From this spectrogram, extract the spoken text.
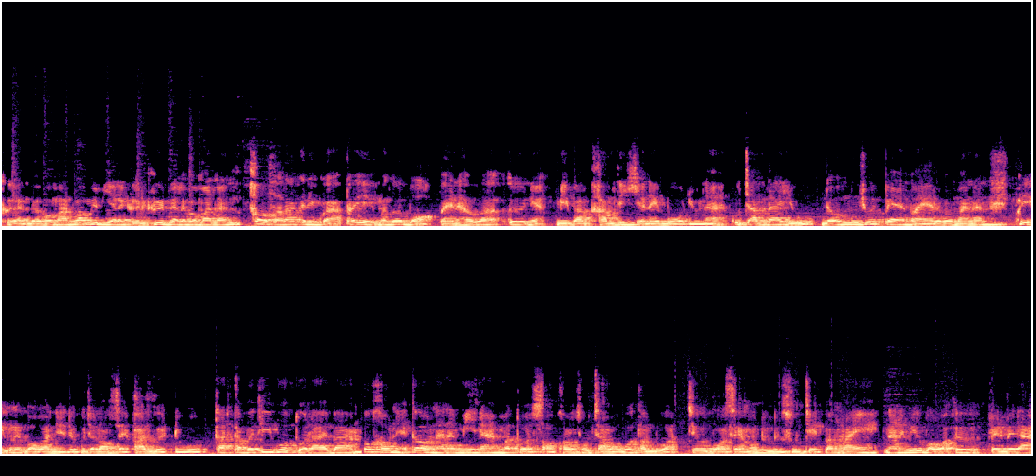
เกลื่อนแบบประมาณว่าไม่มีอะไรเกิดขึ้นอะไรประมาณนั้น เข้าสาระกันดีกว่า พระเอกมันก็บอกไปนะครับว่าเออเนี่ยมีบางคำที่เขียนในโบสถ์อยู่นะ กูจำได้อยู่ เดี๋ยวมึงช่วยแปลหน่อยอะไรประมาณนั้น พระเอกก็เลยบอกว่าเนี่ยเดี๋ยวกูจะลองใส่ password ดู ตัดกลับไปที่พวกตัวร้ายบ้าง พวกเขาเนี่ยก็เอานานามินะ มาตรวจสอบความทรงจำของพวกตำรวจ เจอเบาะแสของ1107บ้างไหมนานามิก็บอกว่าเออเป็นไปได้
